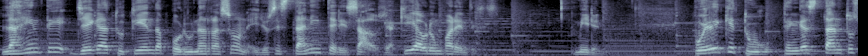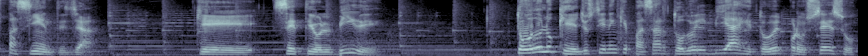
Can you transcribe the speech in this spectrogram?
La gente llega a tu tienda por una razón, ellos están interesados. Y aquí abro un paréntesis. Miren, puede que tú tengas tantos pacientes ya que se te olvide todo lo que ellos tienen que pasar, todo el viaje, todo el proceso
